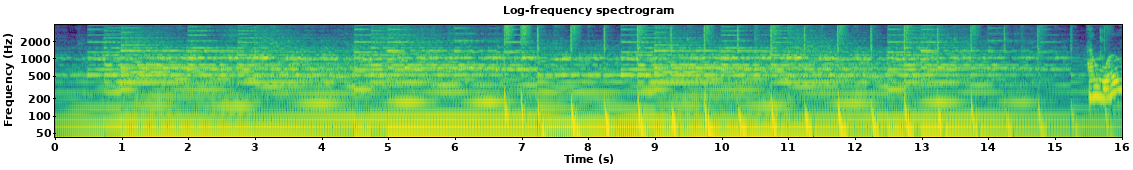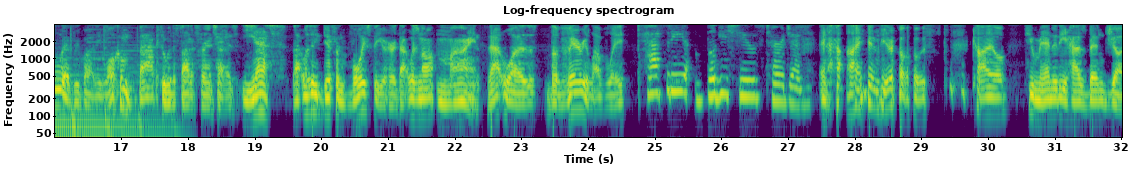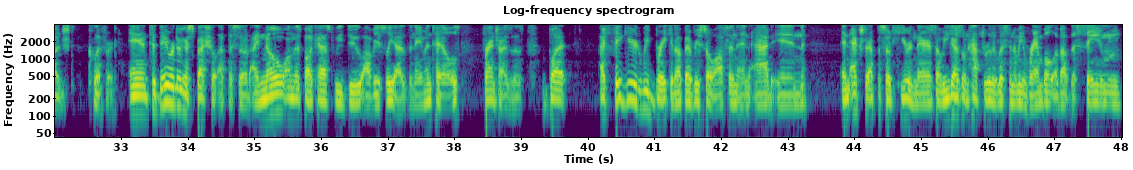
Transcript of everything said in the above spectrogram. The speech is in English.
Hello, everybody. Welcome back to With a Side of Franchise. Yes, that was a different voice that you heard. That was not mine. That was the very lovely, Kasidy Boogie Shoes Turgeon. and I am your host, Kyle. Humanity has been judged. Clifford. And today we're doing a special episode. I know on this podcast we do, obviously, as the name entails, franchises, but I figured we'd break it up every so often and add in an extra episode here and there so you guys don't have to really listen to me ramble about the same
